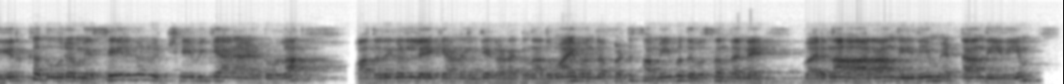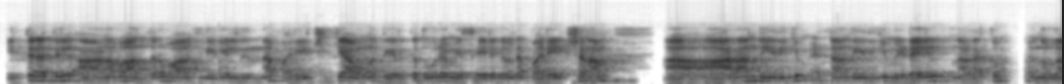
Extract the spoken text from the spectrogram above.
ദീർഘദൂര മിസൈലുകൾ വിക്ഷേപിക്കാനായിട്ടുള്ള പദ്ധതികളിലേക്കാണ് ഇന്ത്യ കടക്കുന്നത്. അതുമായി ബന്ധപ്പെട്ട് സമീപ ദിവസം തന്നെ വരുന്ന ആറാം തീയതിയും എട്ടാം തീയതിയും ഇത്തരത്തിൽ ആണവ അന്തർവാഹിനിയിൽ നിന്ന് പരീക്ഷിക്കാവുന്ന ദീർഘദൂര മിസൈലുകളുടെ പരീക്ഷണം ആറാം തീയതിക്കും എട്ടാം തീയതിക്കും ഇടയിൽ നടക്കും എന്നുള്ള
